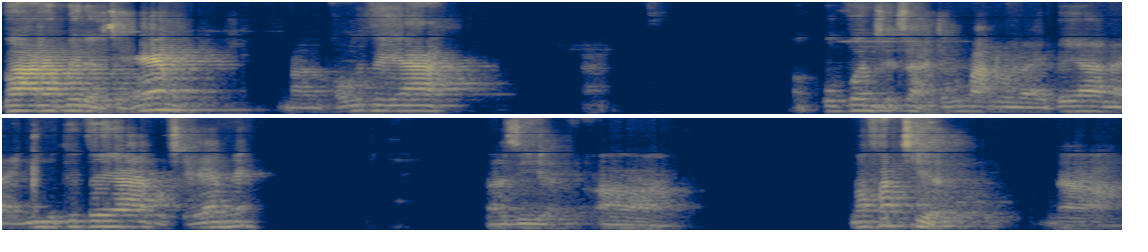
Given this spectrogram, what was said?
và đặc biệt ở trẻ em mà có cái VA cô Vân sẽ giải cho các bạn điều này VA này. Nhưng cái VA của trẻ em ấy là gì ạ? À, nó phát triển là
